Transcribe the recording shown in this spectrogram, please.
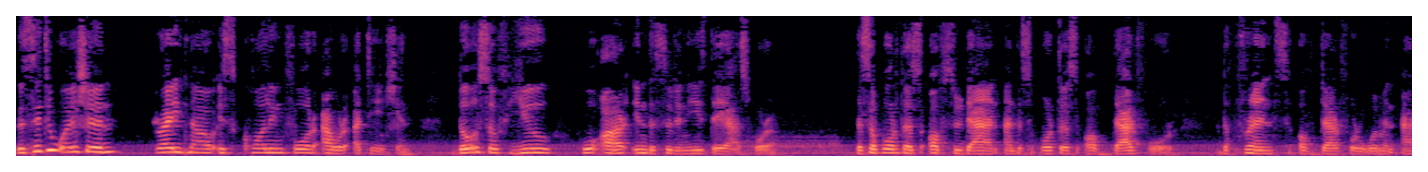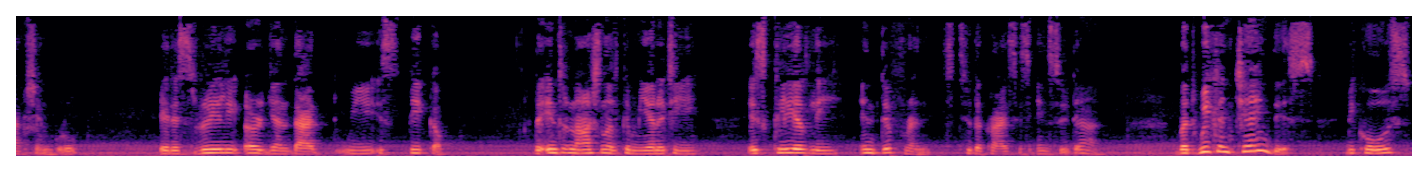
the situation right now is calling for our attention. Those of you who are in the Sudanese diaspora, the supporters of Sudan and the supporters of Darfur, the Friends of Darfur Women Action Group. It is really urgent that we speak up. The international community is clearly indifferent to the crisis in Sudan. But we can change this because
